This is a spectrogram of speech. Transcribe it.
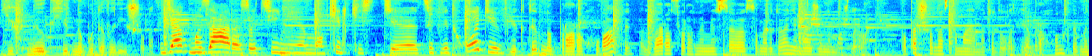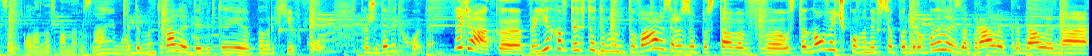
їх необхідно буде вирішувати. Як ми зараз оцінюємо кількість е, цих відходів? Об'єктивно прорахувати зараз органи місцевого самоврядування майже неможливо. По-перше, у нас немає методології обрахунку, ми це Олена з вами знаємо. Демонтували дев'ятиповерхівку. Кажу, де відходи? Ну як, е, приїхав той, хто демонтував, зразу поставив е, установочку, вони все подробили, забрали, продали на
